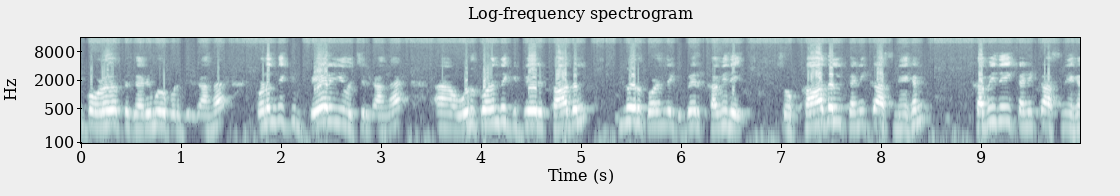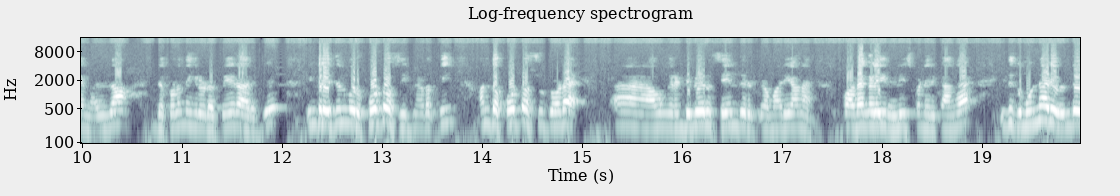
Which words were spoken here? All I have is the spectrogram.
இப்போ உலகத்துக்கு அறிமுகப்படுத்தியிருக்காங்க. குழந்தைக்கு பேரையும் வச்சுருக்காங்க. ஒரு குழந்தைக்கு பேர் காதல் இன்னொரு குழந்தைக்கு பேர் கவிதை. ஸோ காதல் கணிகா சிநேகன் கவிதை கணிக்கா சிநேகன் அதுதான் இந்த குழந்தைங்களோட பேராக இருக்குது இன்றைய தினம் ஒரு ஃபோட்டோ ஷூட் நடத்தி அந்த ஃபோட்டோ ஷூட்டோட அவங்க ரெண்டு பேரும் சேர்ந்து இருக்கிற மாதிரியான படங்களை ரிலீஸ் பண்ணியிருக்காங்க. இதுக்கு முன்னாடி வந்து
